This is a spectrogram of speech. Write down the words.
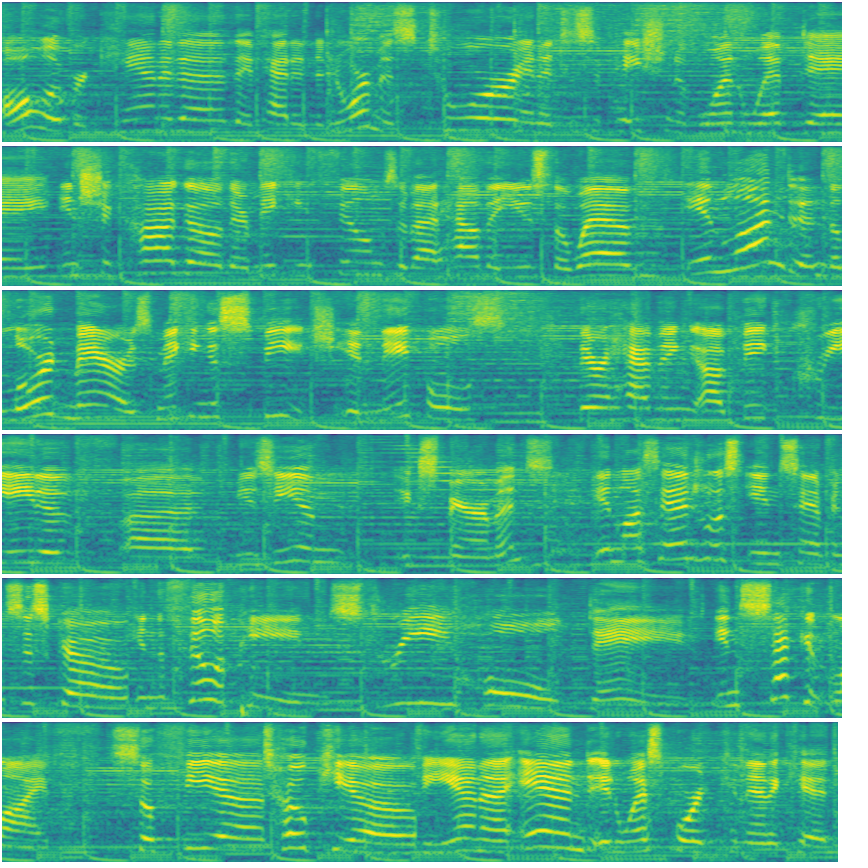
All over Canada, they've had an enormous tour in anticipation of One Web Day. In Chicago, they're making films about how they use the web. In London, the Lord Mayor is making a speech. In Naples, they're having a big creative uh, museum experiment. In Los Angeles, in San Francisco, in the Philippines, three whole days. In Second Life, Sofia, Tokyo, Vienna, and in Westport, Connecticut,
